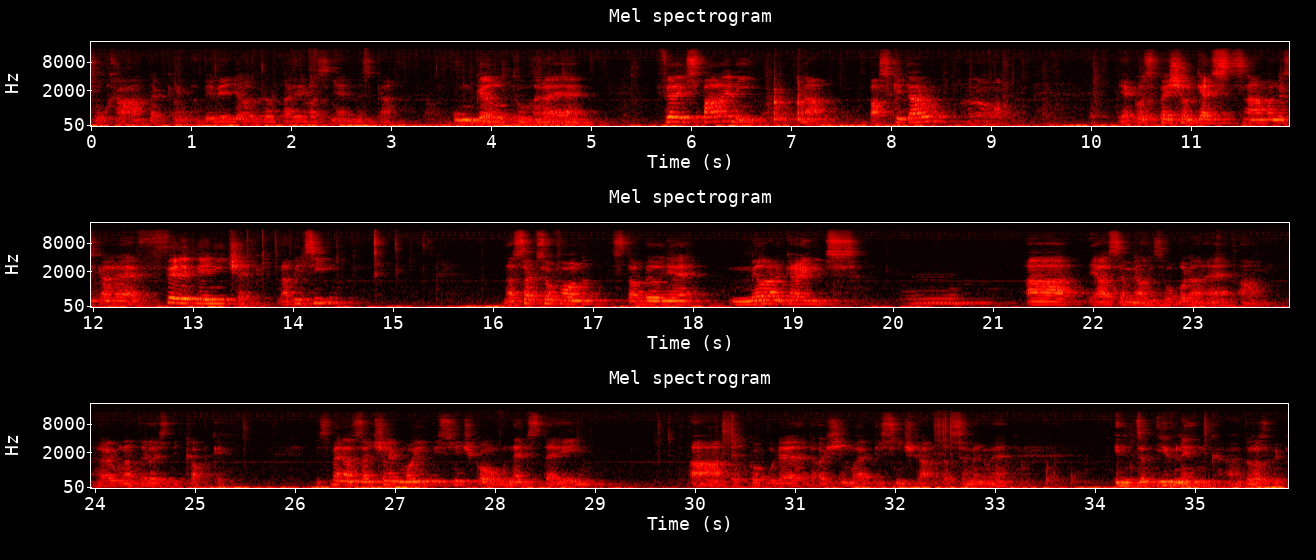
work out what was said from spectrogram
poslouchá, tak aby věděl, kdo tady vlastně dneska Ungel tu hraje. Filip Spálený na baskytaru. Ano. Jako special guest s náma dneska hraje Filip Jeníček na bicí. Na saxofon stabilně Milan Krajíc. A já jsem Milan Svoboda, ne? A hraju na tyhle ty klapky. My jsme nás začali mojí písničkou Next Day a teď bude další moje písnička a ta se jmenuje In the Evening. A to zase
